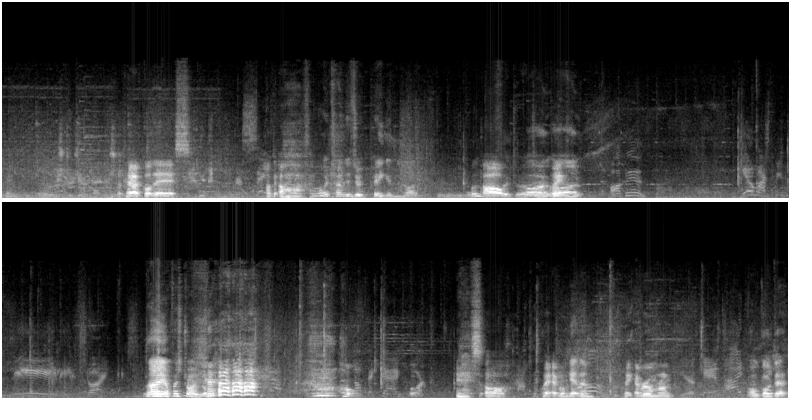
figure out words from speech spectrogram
Okay. Okay, I've got this. Okay. Oh. thank- Oh, I turned into a pig and like. Wouldn't Oh. Oh, around Wait. oh, in. You must be really short. Hey, I pressed triangle. Not the gang, Bork. Yes. Oh. Quick, everyone get them. Quick, everyone run. You oh god, that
